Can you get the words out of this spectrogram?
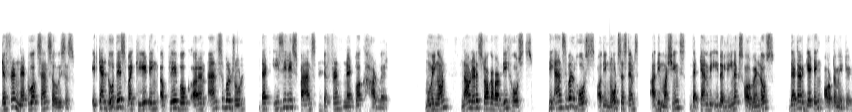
different networks and services. It can do this by creating a playbook or an Ansible rule that easily spans different network hardware. Moving on, now let us talk about the hosts. The Ansible hosts or the node systems are the machines that can be either Linux or Windows that are getting automated.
